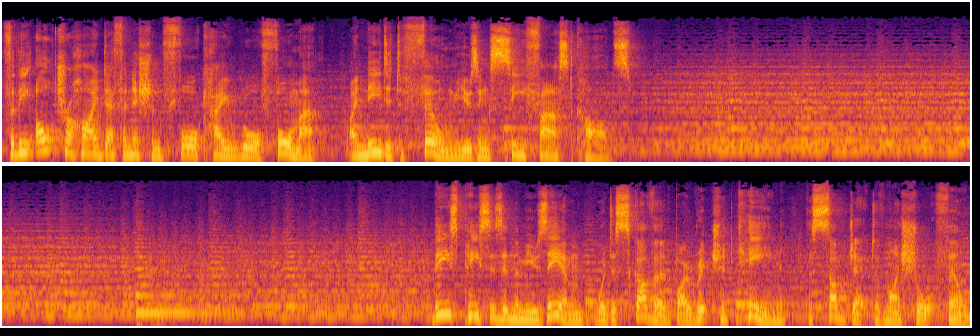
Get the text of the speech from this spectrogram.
For the ultra high definition 4K RAW format, I needed to film using CFast cards. These pieces in the museum were discovered by Richard Keen, the subject of my short film.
